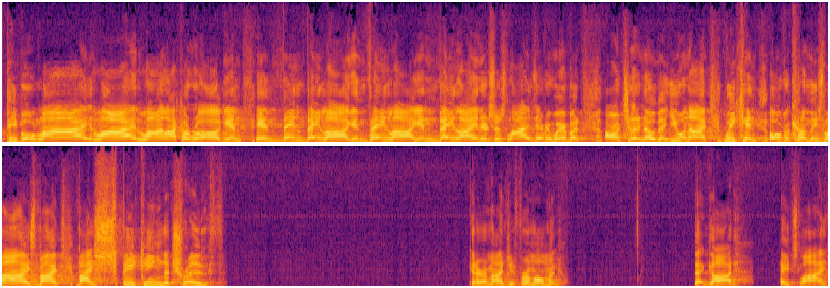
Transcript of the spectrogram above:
people lie, lie, lie like a rug, and, and they, they lie, and they lie, and they lie, and there's just lies everywhere. But aren't you going to know that you and I, we can overcome these lies by, by speaking the truth? Can I remind you for a moment that God hates lies?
